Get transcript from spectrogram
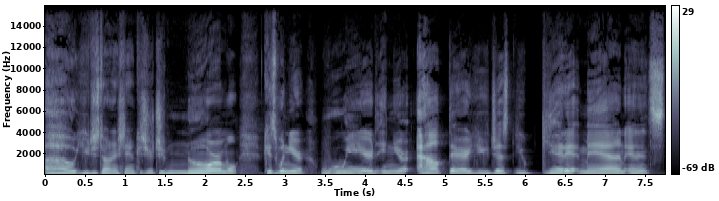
oh you just don't understand because you're too normal because when you're weird and you're out there you just you get it man and it's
